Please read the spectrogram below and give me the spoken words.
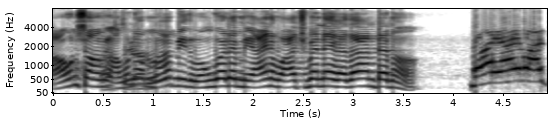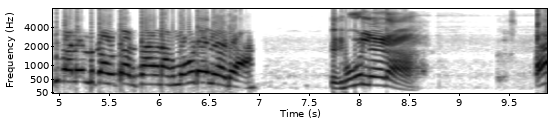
అవును స్వామి. అవునమ్మా మీది ఒంగోలే మీ ఆయన వాచ్మెనే కదా అంటాను. మా ఆయన వాచ్మన్ ఎందుకు అవుతాడు సామె నాకు మొగుడే లేడా? లేడా? ఆ,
